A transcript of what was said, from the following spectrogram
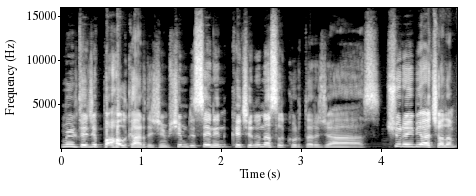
Mülteci Paul kardeşim şimdi senin kıçını nasıl kurtaracağız? Şurayı bir açalım.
